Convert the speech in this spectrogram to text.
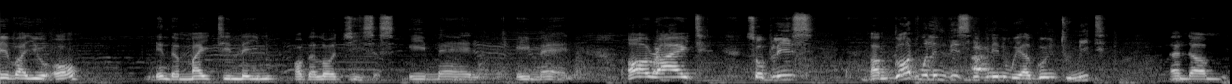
favor you all in the mighty name of the Lord Jesus. Amen. Amen. All right. So please, um, God willing, this evening we are going to meet, and um,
